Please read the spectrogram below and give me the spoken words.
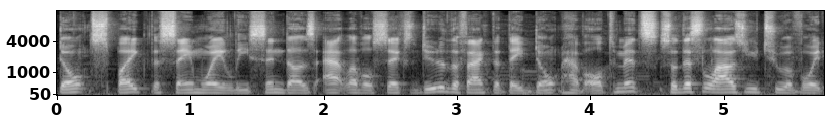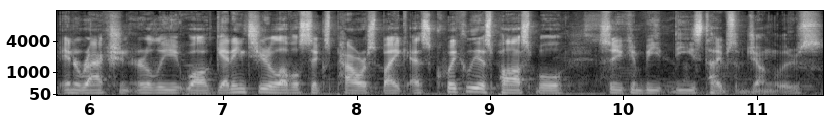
don't spike the same way Lee Sin does at level 6 due to the fact that they don't have ultimates. So this allows you to avoid interaction early while getting to your level 6 power spike as quickly as possible so you can beat these types of junglers.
